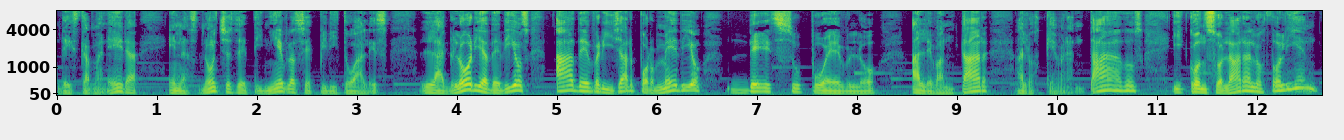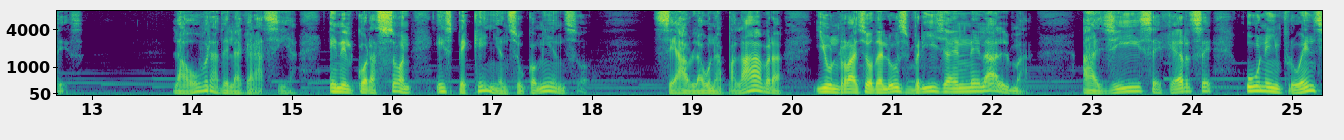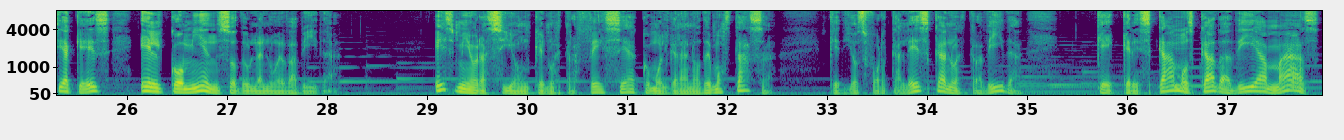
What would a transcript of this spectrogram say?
De esta manera, en las noches de tinieblas espirituales, la gloria de Dios ha de brillar por medio de su pueblo, a levantar a los quebrantados y consolar a los dolientes. La obra de la gracia en el corazón es pequeña en su comienzo. Se habla una palabra y un rayo de luz brilla en el alma. Allí se ejerce una influencia que es el comienzo de una nueva vida. Es mi oración que nuestra fe sea como el grano de mostaza, que Dios fortalezca nuestra vida, que crezcamos cada día más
